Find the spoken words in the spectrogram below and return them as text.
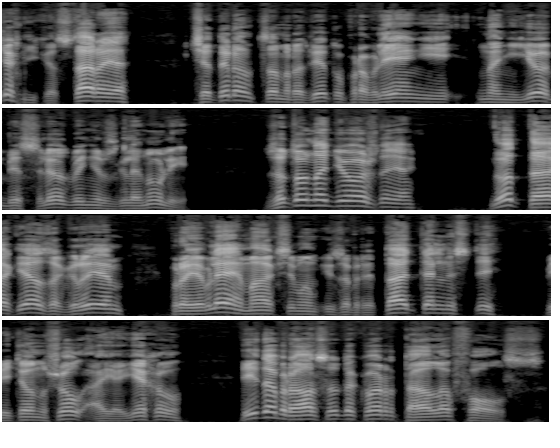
Техника старая, в 14-м разведуправлении на нее без слез бы не взглянули. Зато надежная. Вот так я за Греем, проявляя максимум изобретательности, ведь он ушел, а я ехал, и добрался до квартала Фолс.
